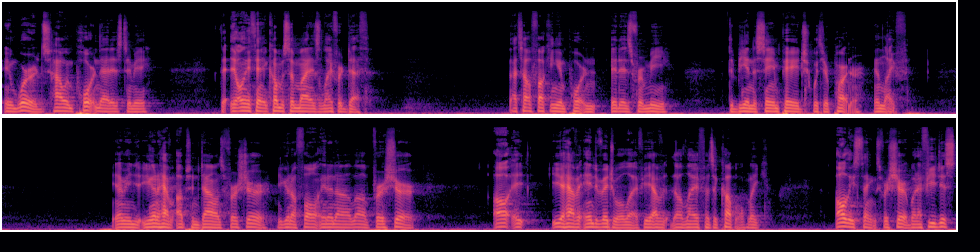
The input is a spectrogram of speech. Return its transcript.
in words how important that is to me. The, the only thing that comes to mind is life or death. That's how fucking important it is for me to be in the same page with your partner in life. I mean, you're gonna have ups and downs for sure. You're gonna fall in and out of love for sure. All it, you have an individual life. You have a life as a couple. Like all these things for sure. But if you just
